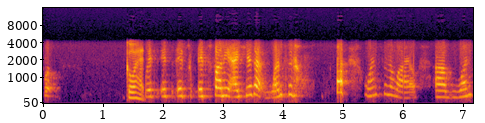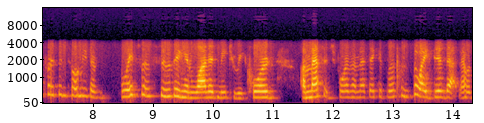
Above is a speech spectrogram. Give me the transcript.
well, go ahead. It's it's it's it's funny. I hear that once in a, once in a while. Um, one person told me their voice was soothing and wanted me to record a message for them that they could listen. So I did that. That was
